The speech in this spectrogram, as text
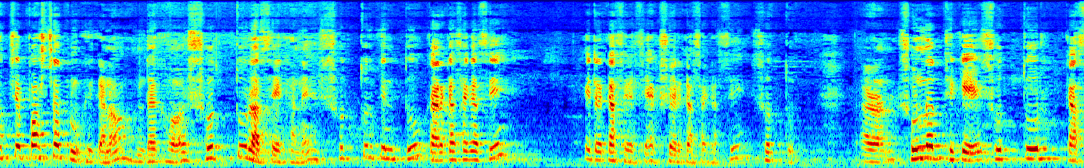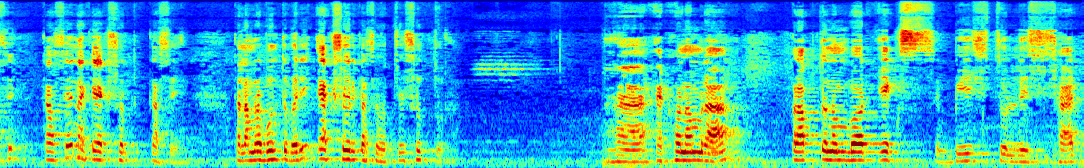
হচ্ছে, পশ্চাৎমুখী কেন? দেখো, সত্তর আছে এখানে। সত্তর কিন্তু কার কাছাকাছি? এটার কাছাকাছি, একশো এর কাছাকাছি, সত্তর। কারণ শূন্য থেকে সত্তর কাছে কাছে নাকি একশো কাছে? তাহলে আমরা বলতে পারি একশো এর কাছে হচ্ছে সত্তর। হ্যাঁ এখন আমরা প্রাপ্ত নম্বর এক্স বিশ, চল্লিশ, ষাট,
